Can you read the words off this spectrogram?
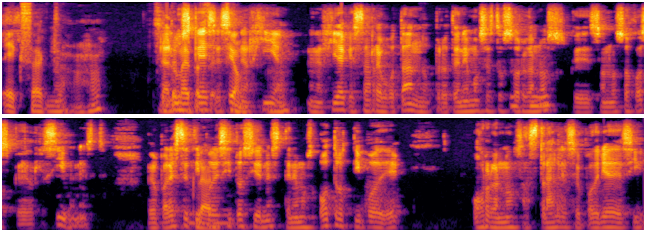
Exacto. La luz que es, es energía, energía que está rebotando, pero tenemos estos órganos que son los ojos que reciben esto. Pero para este tipo de situaciones tenemos otro tipo de órganos astrales, se podría decir,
